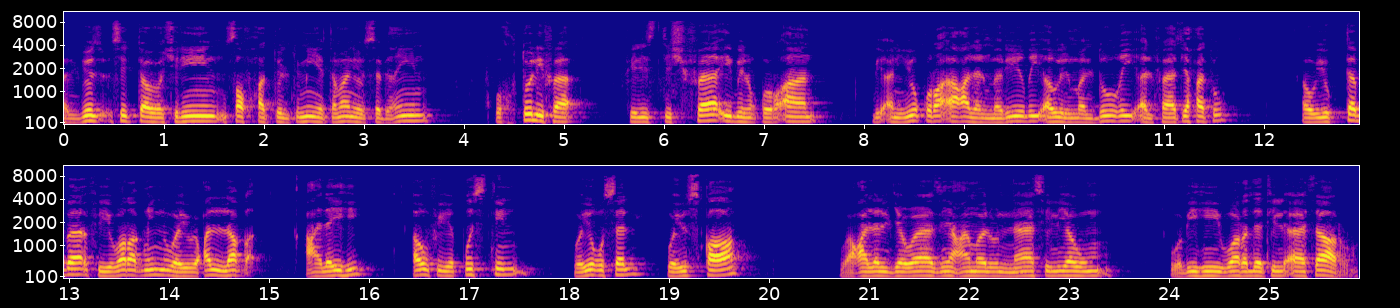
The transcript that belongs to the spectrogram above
الجزء 26 صفحة 378 واختلف في الاستشفاء بالقرآن بأن يقرأ على المريض أو الملدوغ الفاتحة أو يكتب في ورق ويعلق عليه أو في طست ويغسل ويسقى وعلى الجواز عمل الناس اليوم وبه وردت الآثار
